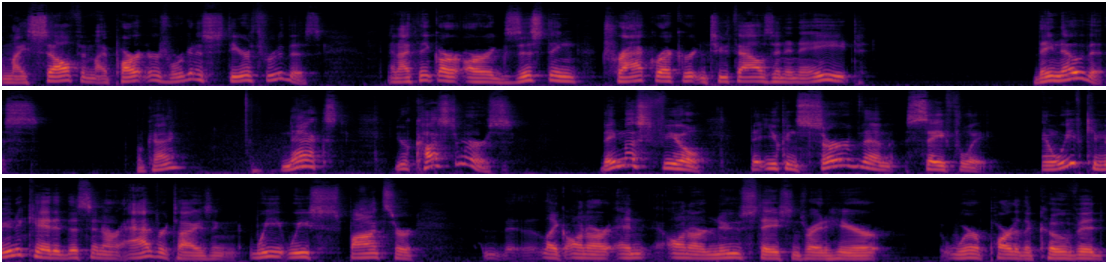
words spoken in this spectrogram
myself and my partners we're going to steer through this and i think our, our existing track record in 2008 they know this okay next your customers they must feel that you can serve them safely and we've communicated this in our advertising we we sponsor like on our and on our news stations right here we're part of the COVID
